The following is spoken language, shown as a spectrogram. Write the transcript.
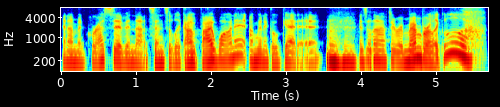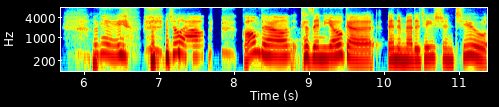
and I'm aggressive in that sense of like if I want it, I'm gonna go get it. Mhm. And so then I have to remember, like, okay, chill out, calm down. Because in yoga and in meditation too,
